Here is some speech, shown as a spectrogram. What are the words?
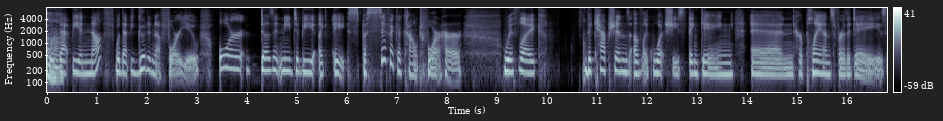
would uh-huh. that be enough? Would that be good enough for you? Or does it need to be like a specific account for her with like the captions of like what she's thinking and her plans for the days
